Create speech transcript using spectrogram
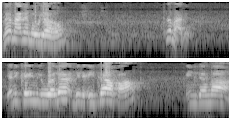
ما معنى مولاهم؟ ما عليه يعني كاين الولاء بالعتاقة عندما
